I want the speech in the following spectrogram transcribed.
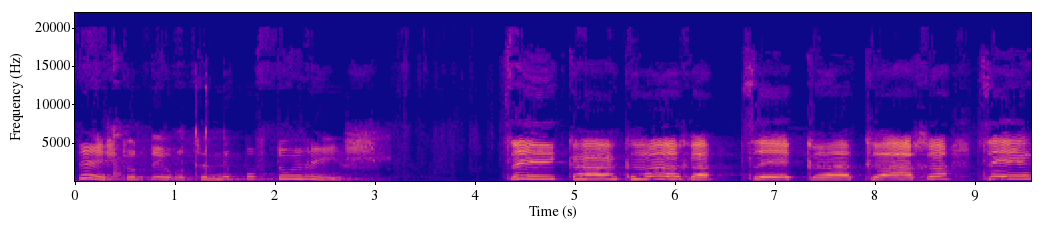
те, що ти оце не повториш. Це какаха, це це какаха, це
